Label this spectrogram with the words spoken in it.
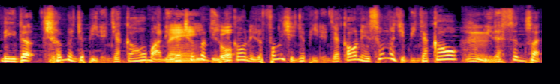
你的成本就比人家高嘛，你的成本比人家高，你的风险就比人家高，你的风险比人家高，嗯你的胜算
